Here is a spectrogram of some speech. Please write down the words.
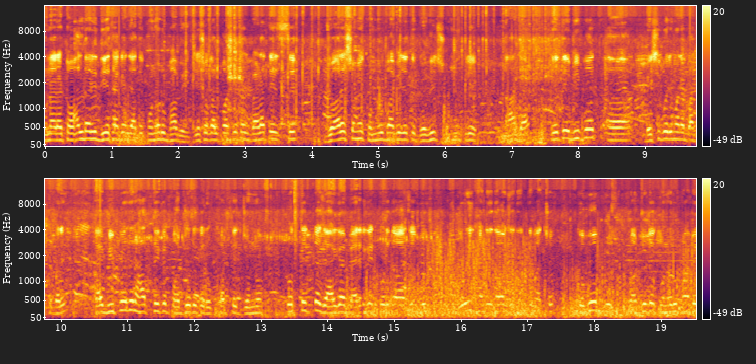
ওনারা টহলদারি দিয়ে থাকেন যাতে কোনোরূপভাবে, যে সকল পর্যটক বেড়াতে এসছে, জোয়ারের সময় কোনোরূপভাবে যাতে গভীর সমুদ্রে না যায়, এতে বিপদ বেশি পরিমাণে বাড়তে পারে। তাই বিপদের হাত থেকে পর্যটকের রক্ষার্থের জন্য প্রত্যেকটা জায়গায় ব্যারিকেড করে দেওয়া আছে এবং দড়ি খাটিয়ে দেওয়া আছে, দেখতে পাচ্ছ। তবুও পর্যটক কোনোরূপভাবে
